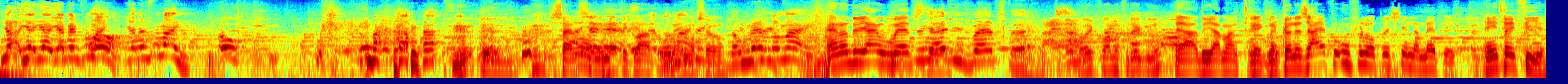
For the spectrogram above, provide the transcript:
Ja, ja, ja, jij bent voor mij. Jij bent voor mij. Oh. Ze zijn de cinematic laten opnemen of zo. Dan ben van mij. En dan doe jij een Doe webster. jij die webster? Wil ik gewoon een trick doen? Ja, doe jij maar een trick. Dan kunnen zij even oefenen op een cinematic. 1, 2, 4.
